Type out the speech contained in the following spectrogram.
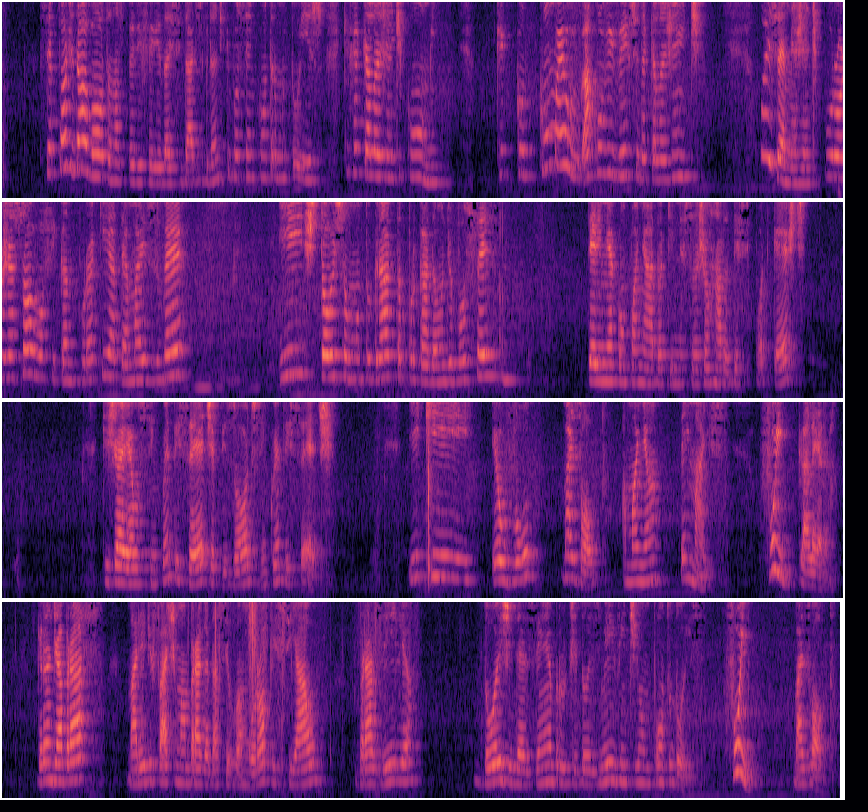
Você pode dar a volta nas periferias das cidades grandes que você encontra muito isso. O que, que aquela gente come? Que, como é a convivência daquela gente? Pois é, minha gente, por hoje é só. Eu vou ficando por aqui. Até mais ver. E estou e sou muito grata por cada um de vocês terem me acompanhado aqui nessa jornada desse podcast, que já é o 57 episódio, 57, e que eu vou, mas volto. Amanhã tem mais. Fui, galera. Grande abraço. Maria de Fátima Braga da Silva Amor Oficial, Brasília, 2 de dezembro de 2021.2. Fui, mas volto.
